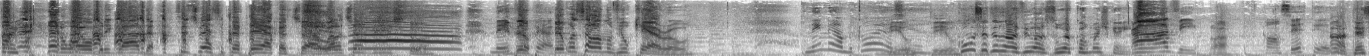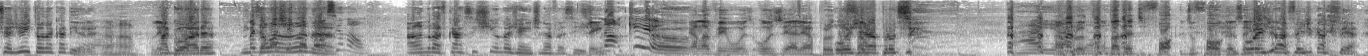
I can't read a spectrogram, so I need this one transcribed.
não é obrigada. Se tivesse Pepeca, Thiago, ela tinha visto. Nem Entendeu? pepeca. Pergunta se ela não viu Carol. Nem lembro, qual é Meu esse? Deus. Com certeza ela viu azul é a cor mais quente. Ah, vi. Ó, Com certeza. Ela até se ajeitou na cadeira. aham, lembrou. Agora, Mas então eu não a achei tão bom Ana, assim, não. a Ana vai ficar assistindo a gente, né, Francisco? Sim. Não, que eu... Ela veio hoje. Hoje ela é a produção. Hoje é a produção. Ai, A ai, produção ai. tá até de, fo- de folga, gente. Hoje ela fez café.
